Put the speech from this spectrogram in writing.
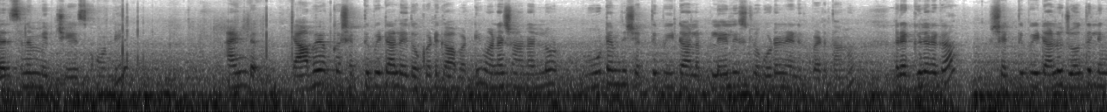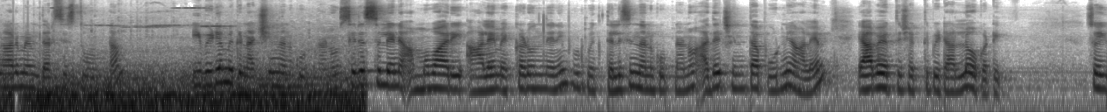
దర్శనం మీరు చేసుకోండి. అండ్ యాభై ఒక్క శక్తిపీఠాలు ఇది ఒకటి కాబట్టి మన ఛానల్లో నూటెనిమిది శక్తిపీఠాల ప్లేలిస్ట్లో కూడా నేను ఇది పెడతాను. రెగ్యులర్గా శక్తిపీఠాలు జ్యోతిర్లింగాలు మేము దర్శిస్తూ ఉంటాం. ఈ వీడియో మీకు నచ్చింది అనుకుంటున్నాను. శిరస్సు లేని అమ్మవారి ఆలయం ఎక్కడుంది అని ఇప్పుడు మీకు తెలిసింది అనుకుంటున్నాను. అదే చింతాపూర్ణి ఆలయం యాభై ఒక్క శక్తిపీఠాల్లో ఒకటి. సో ఈ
